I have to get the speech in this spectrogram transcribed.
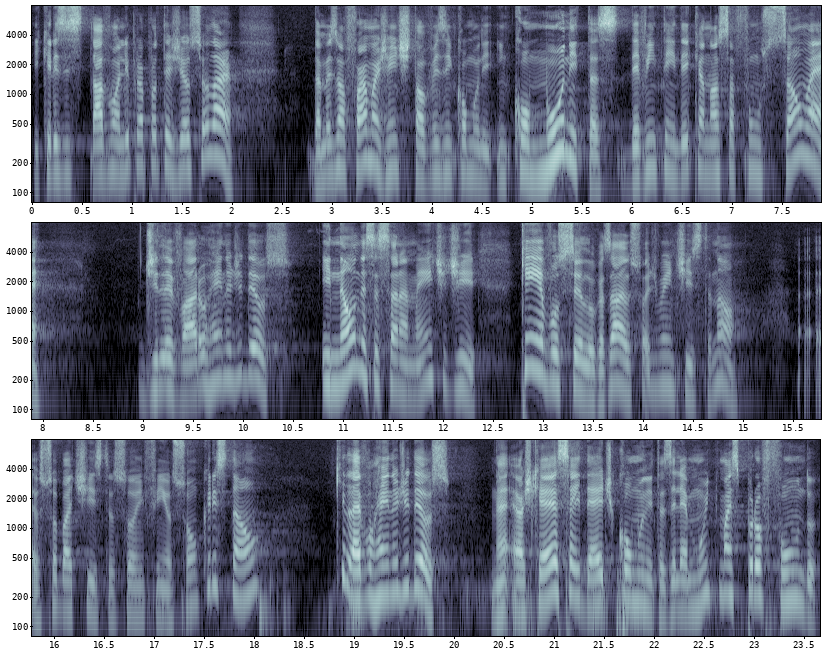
e que eles estavam ali para proteger o seu lar. Da mesma forma, a gente, talvez em, comuni em comunitas, deve entender que a nossa função é de levar o reino de Deus. E não necessariamente de Quem é você, Lucas? Ah, eu sou adventista. Não, eu sou batista, eu sou, enfim, eu sou um cristão que leva o reino de Deus. Né? Eu acho que é essa a ideia de comunitas. Ele é muito mais profundo.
